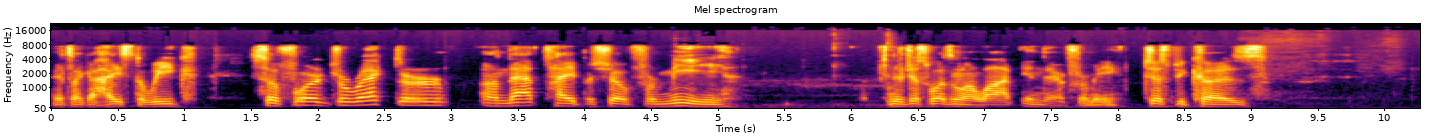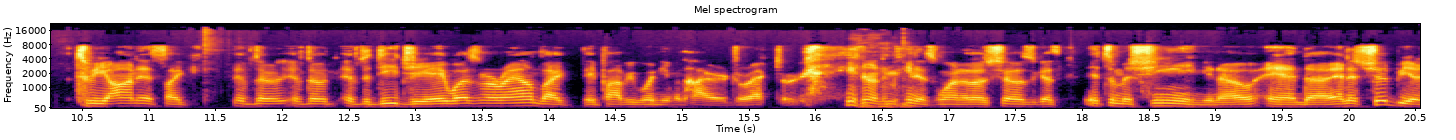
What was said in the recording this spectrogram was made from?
it's like a heist a week. So for a director on that type of show, for me, there just wasn't a lot in there for me. Just because, to be honest, like if the if the if the DGA wasn't around, like they probably wouldn't even hire a director. you know what I mean? It's one of those shows because it's a machine, you know, and uh, and it should be a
